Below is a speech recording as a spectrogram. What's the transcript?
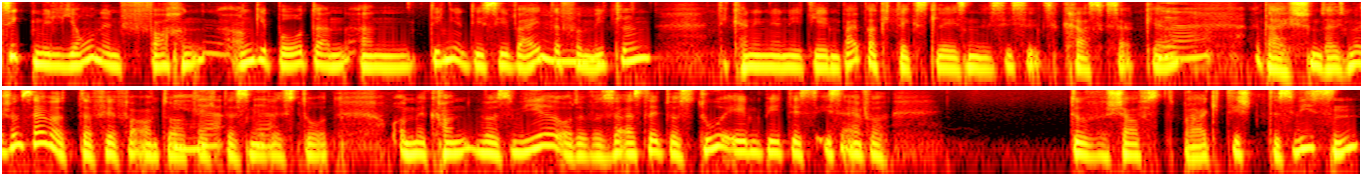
zig Millionenfachen Angebot an, an Dingen, die sie weitervermitteln. Mhm. Die können ja nicht jeden Beipacktext lesen, das ist jetzt krass gesagt. Ja. ja. Da, ist, da, ist, man schon selber dafür verantwortlich, ja, dass man ja. das tut. Und man kann, was wir oder was Astrid, was du eben bietest, ist einfach, du schaffst praktisch das Wissen,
